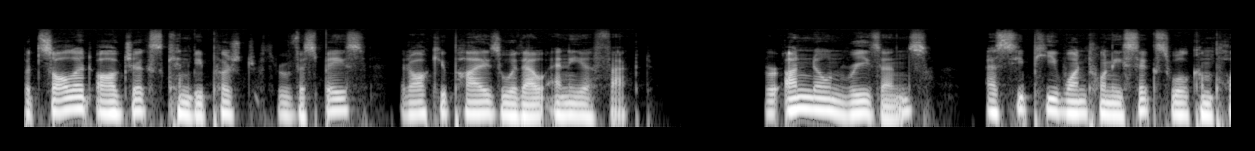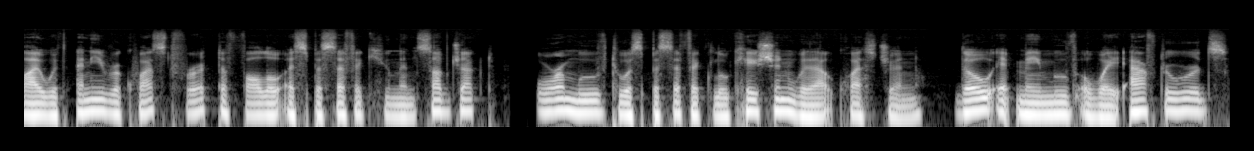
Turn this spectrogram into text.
but solid objects can be pushed through the space it occupies without any effect. For unknown reasons, SCP 126 will comply with any request for it to follow a specific human subject or move to a specific location without question, though it may move away afterwards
